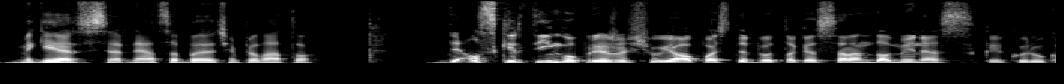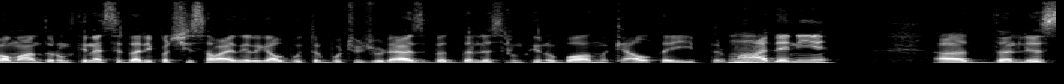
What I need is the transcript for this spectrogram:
mėgėjas, ar ne ECB čempionato. Dėl skirtingų priežasčių jo pastebiu tokias randominės kai kurių komandų rungtynės ir dar ypač šį savaitgalį galbūt ir būčiau žiūrėjęs, bet dalis rungtynių buvo nukelta į pirmadienį, mm. dalis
